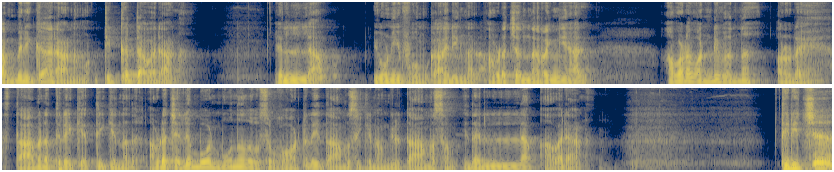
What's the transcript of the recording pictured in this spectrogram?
കമ്പനിക്കാരാണ് ടിക്കറ്റ് അവരാണ്. എല്ലാം യൂണിഫോം കാര്യങ്ങൾ അവിടെ ചെന്നിറങ്ങിയാൽ അവിടെ വണ്ടി വന്ന് അവരുടെ സ്ഥാപനത്തിലേക്ക് എത്തിക്കുന്നത്. അവിടെ ചെല്ലുമ്പോൾ മൂന്ന് ദിവസം ഹോട്ടലിൽ താമസിക്കണമെങ്കിൽ താമസം ഇതെല്ലാം അവരാണ്. തിരിച്ച്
